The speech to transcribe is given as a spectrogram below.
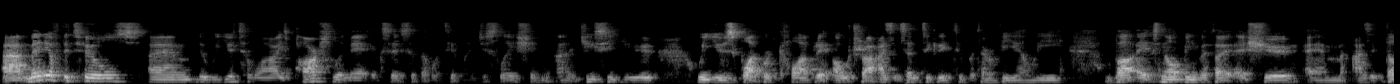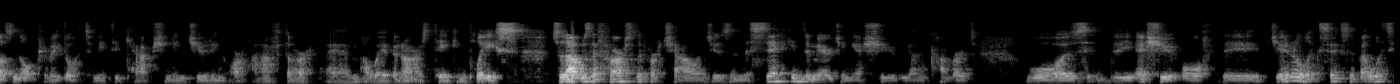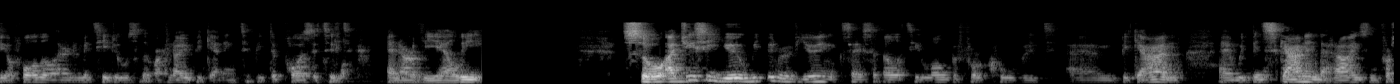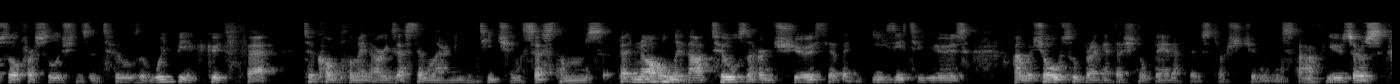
Uh, many of the tools um, that we utilise partially met accessibility legislation and at GCU we use Blackboard Collaborate Ultra as it's integrated with our VLE but it's not been without issue um, as it does not provide automated captioning during or after um, a webinar has taken place. So that was the first of our challenges and the second emerging issue we uncovered was the issue of the general accessibility of all the learning materials that were now beginning to be deposited in our VLE. So at GCU, we've been reviewing accessibility long before COVID um, began, and we've been scanning the horizon for software solutions and tools that would be a good fit to complement our existing learning and teaching systems. But not only that, tools that are intuitive and easy to use and which also bring additional benefits to our student and staff users.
